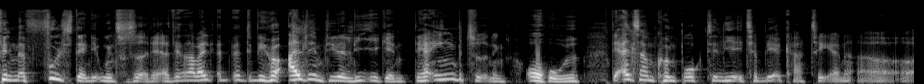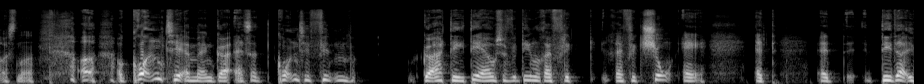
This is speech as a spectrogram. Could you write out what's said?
Filmen er fuldstændig uinteresseret i det. Altså, vi hører aldrig om de der lige igen. Det har ingen betydning overhovedet. Det er alt sammen kun brugt til lige at etablere karaktererne og, og sådan noget. Og, og grunden til, at man gør, altså grunden til, at filmen gør det, det er jo selvfølgelig, det er en reflek- refleksion af, at, at det, der i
